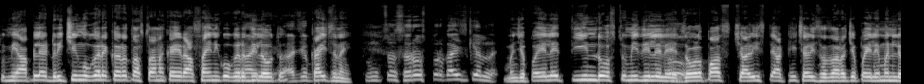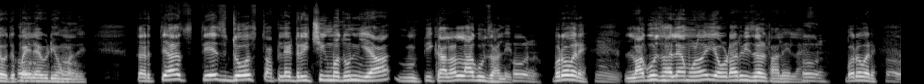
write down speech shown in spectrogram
तुम्ही आपल्या ड्रिचिंग वगैरे करत असताना काही रासायनिक वगैरे नाही, दिलं नाही, होतं? अजिबात काहीच नाही. तुमचं सर्वस्तर काहीच केलं नाही. म्हणजे पहिले तीन डोस तुम्ही दिलेले आहेत. हो. जवळपास चाळीस ते अठ्ठेचाळीस हजाराचे पहिले म्हणले होते हो, पहिल्या हो. व्हिडिओमध्ये तर त्याच तेच डोस आपल्या ड्रिचिंग मधून या म, पिकाला लागू झाले हो ना. बरोबर आहे? हम्म. लागू झाल्यामुळे एवढा रिझल्ट आलेला आहे. हो ना. बरोबर आहे.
